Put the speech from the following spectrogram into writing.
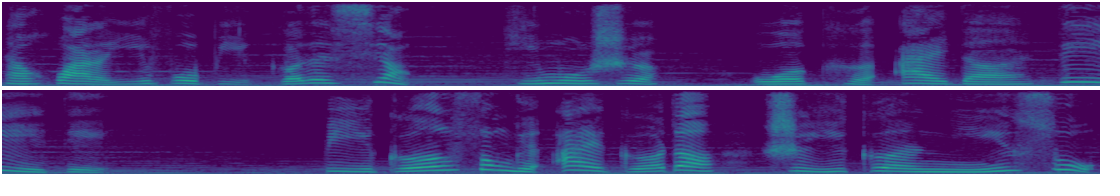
他画了一幅比格的像，题目是“我可爱的弟弟”。比格送给艾格的是一个泥塑，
